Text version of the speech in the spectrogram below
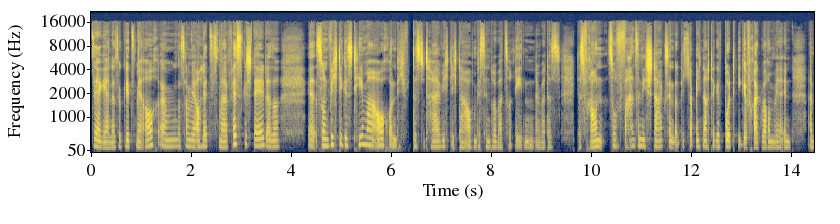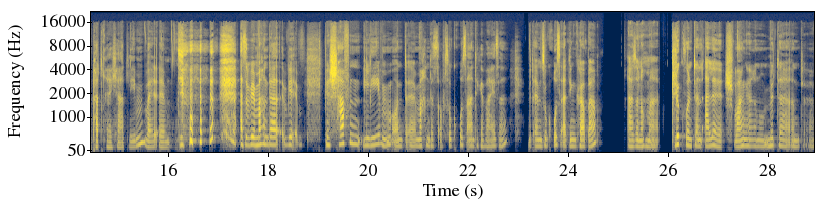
Sehr gerne, so geht es mir auch. Ähm, das haben wir auch letztes Mal festgestellt. Also so ein wichtiges Thema auch und ich finde das total wichtig, da auch ein bisschen drüber zu reden, über das, dass Frauen so wahnsinnig stark sind. Und ich habe mich nach der Geburt eh gefragt, warum wir in einem Patriarchat leben, weil ähm, also wir machen da, wir, wir schaffen Leben und äh, machen das auf so großartige Weise mit einem so großartigen Körper. Also nochmal Glückwunsch an alle Schwangeren und Mütter und äh,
